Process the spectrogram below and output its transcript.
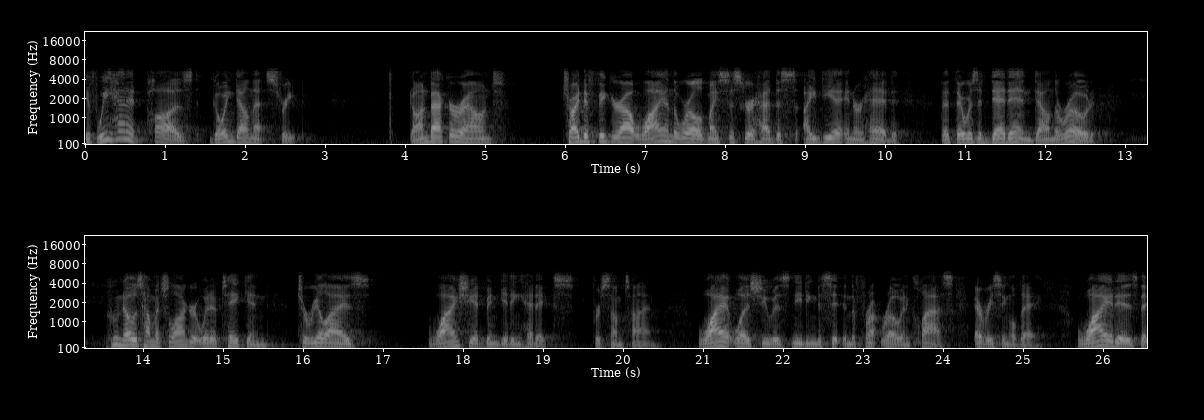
if we hadn't paused going down that street gone back around, tried to figure out why in the world my sister had this idea in her head that there was a dead end down the road. Who knows how much longer it would have taken to realize why she had been getting headaches for some time, why it was she was needing to sit in the front row in class every single day, why it is that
